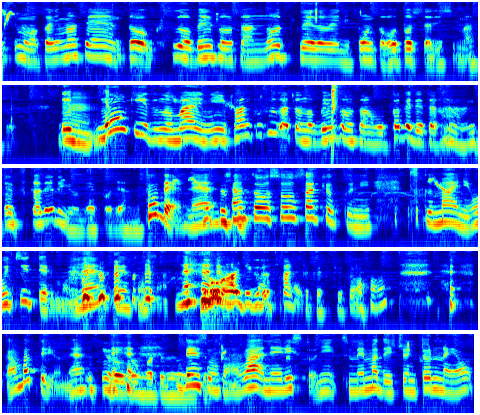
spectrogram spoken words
しても分かりませんと、靴をベンソンさんの机の上にポンと落としたりします。で、うんモンキーズの前にパンツ姿のベンソンさんを追っかけてたからね、疲れるよね、そりゃね。そうだよね。ちゃんと捜査局に着く前に追いついてるもんね、ベンソンさんね。どう開いてくださいとか言って。そう頑張ってるよね。ベンソンさんはネイリストに爪まで一緒に取るなよ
